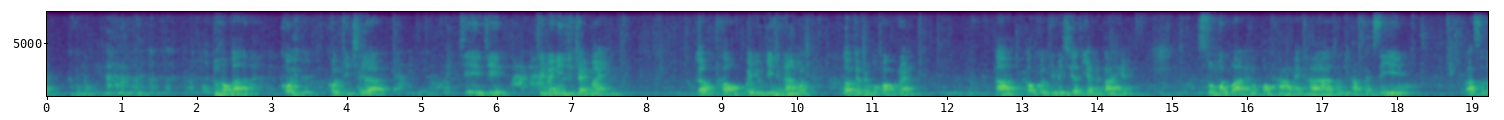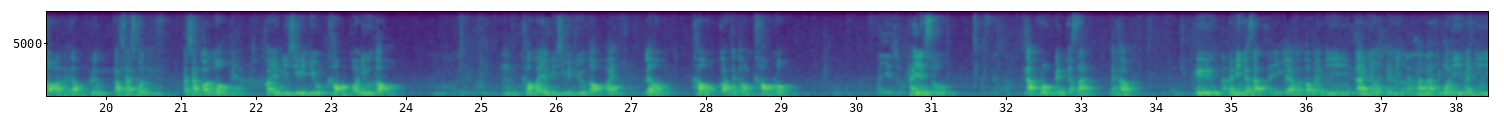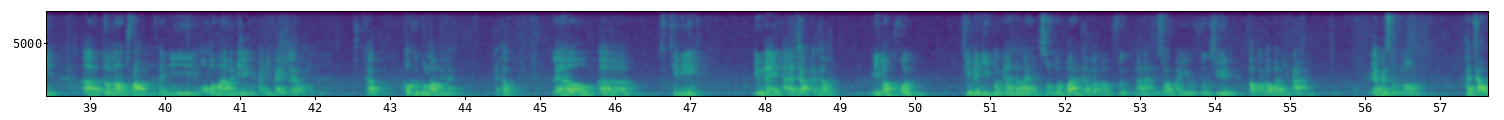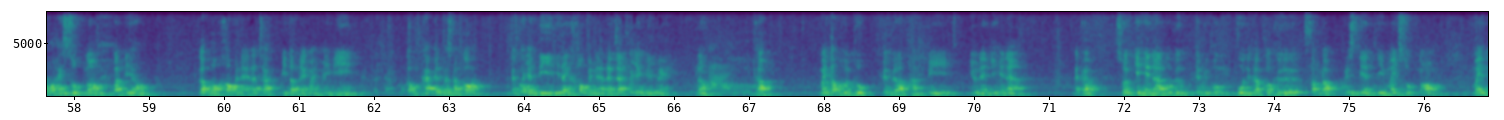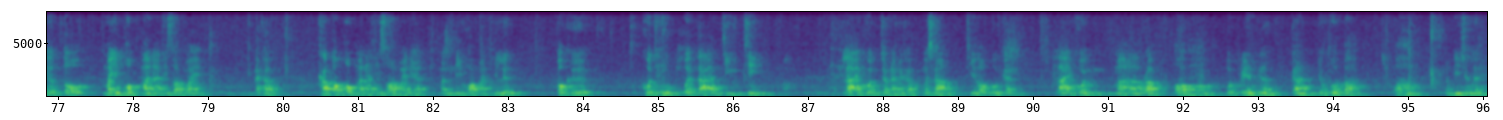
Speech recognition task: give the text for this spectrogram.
เพราะว่าคนคนที่เชื่อที่ที่ที่ไม่มีจิตใจใหม่ แล้วเขาไปอยู่กีฮนาหมด เราจะไปปกครองใครอ่าก็คนที่ไม่เชื่อที่ยังไม่ตายไง สมมติว่านะครับพ่อค้าแม่ค้าคนที่ขับแท็กซี่รัษฎรนะครับคือประชาชนประชากรโลกเนี่ยเขายังมีชีวิตอยู่เขาก็อยู่ต่ออืมเขาก็ยังมีชีวิตอยู่ต่อไป แล้วเขาก็จะต้องเคารพพระเยซูพระเยซูนับพระองค์เป็นกษัตริย์นะครับ คือไม่มีกษัตริย์ไหนอีกแล้ว แล้วก็ไม่มีนายกไม่มีประธานาธิบดีไม่มีเอ่อ โดนัลด์ทรัมป์ไม่มีโอบามาไม่มีไม่มีใครอีกแล้วครับ ก็คือพวกเรานี่แหละนะครับ แล้วเอ่อทีนี้อยู่ในอาณาจักรนะครับ มีบางคนที่ไม่มีผลงานอะไร สมมติว่านะครับกำลังฝึกมานาที่ซ่อนไว้อยู่ฝึกชีวิต ปรากฏว่าวันนี้ตายยังไม่สุกงอม พระเจ้าก็ให้สุกงอมวันเดียว แล้วพอเข้าไปในอาณาจักรมีตำแหน่งไหมไม่มีเป็นประชากรก็แค่เป็นประชากร แต่ก็ยังดีที่ได้เข้าไปในอาณาจักรก็ยังดีไหมเนาะครับ ไม่ต้องทนทุกข์เป็นเวลาพันปีอยู่ในกิเฮนานะครับส่วนกิเฮนาก็คืออย่างที่ผมพูดนะครับก็คือสำหรับคริสเตียนที่ไม่สุกงอม ไม่เติบโตไม่พบมานาที่ซ่อนไว้นะครับคำว่าพบมานาที่ซ่อนไว้เนี่ยมันมีความหมายที่ลึกก็คือคนที่ถูกเปิดตาจริง ๆ หลายคนจำได้ไหมครับ เมื่อเช้าที่เราพูดกัน หลายคนมารับอ้อบทเรียนเรื่องการยกโทษบาปว้าวมันดีจังเลย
